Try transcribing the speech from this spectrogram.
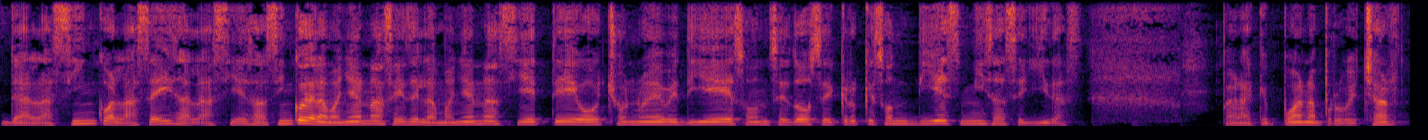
de a las 5 a las 6, a las 10, a 5 de la mañana, 6 de la mañana, 7, 8, 9, 10, 11, 12, creo que son 10 misas seguidas. Para que puedan aprovechar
